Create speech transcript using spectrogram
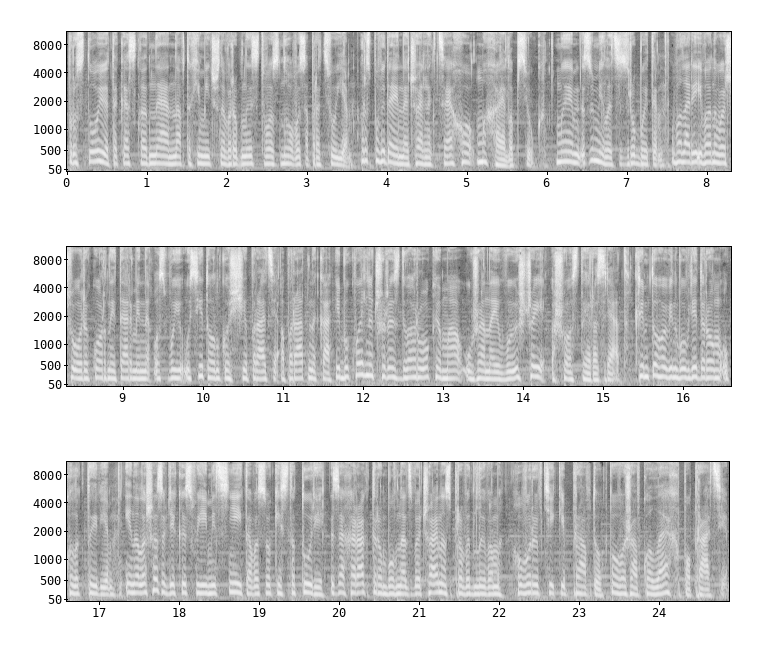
простою таке складне нафтохімічне виробництво знову запрацює. Розповідає начальник цеху Михайло Псюк. Ми зуміли це зробити. Валерій Іванович у рекордний термін освоїв усі тонкощі праці апаратника і буквально через два роки мав уже найвищий шостий розряд. Крім того, він був лідером у колективі і не лише завдяки своїй міцній та високій статурі за характером був надзвичайно справедливим. Говорив тільки правду, поважав колег по праці.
